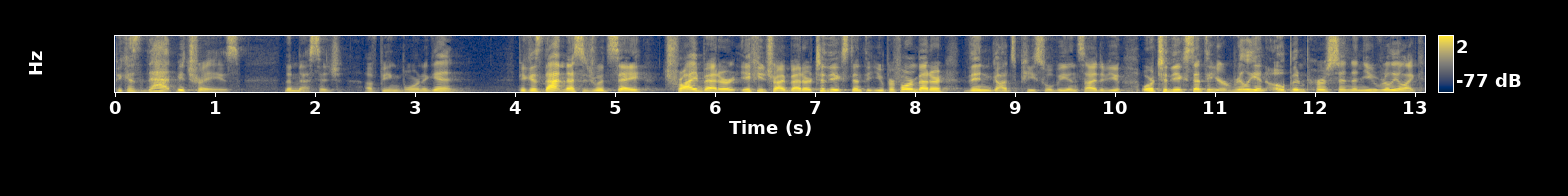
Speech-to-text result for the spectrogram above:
Because that betrays the message of being born again. Because that message would say, try better. If you try better, to the extent that you perform better, then God's peace will be inside of you. Or to the extent that you're really an open person and you really like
